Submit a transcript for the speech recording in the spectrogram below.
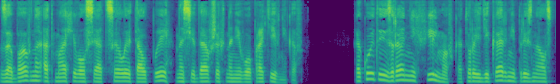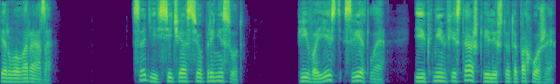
забавно отмахивался от целой толпы наседавших на него противников. Какой-то из ранних фильмов, который дикарь не признал с первого раза – «Садись, сейчас все принесут». «Пиво есть светлое, и к ним фисташки или что-то похожее».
